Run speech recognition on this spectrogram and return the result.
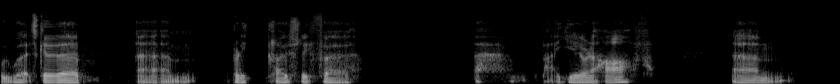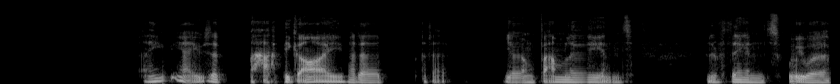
we worked together um, pretty closely for uh, about a year and a half. Um, and he, you know, he was a, happy guy, had a had a young family and, and everything, and we were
